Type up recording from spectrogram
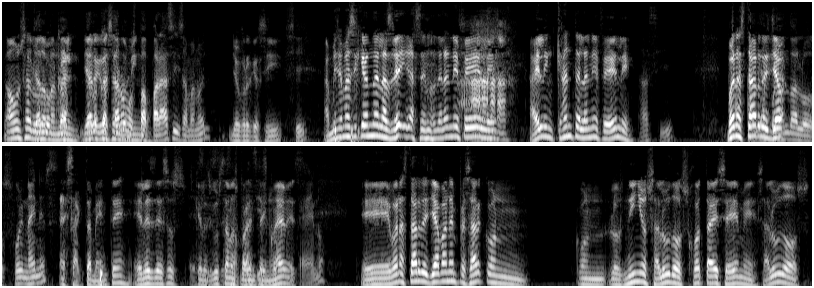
No, un ¿Ya saludo, lo, Manuel. Ya, ya los paparazzis a Manuel? Yo creo que sí. Sí. A mí se me hace que anda en Las Vegas, en lo de la NFL. Ah. A él le encanta la NFL. Ah, sí. Buenas tardes, ya. a los 49ers. Exactamente. Él es de esos que les es gustan los San Francisco. 49. Bueno. Eh, buenas tardes, ya van a empezar con, con los niños. Saludos, JSM, saludos.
